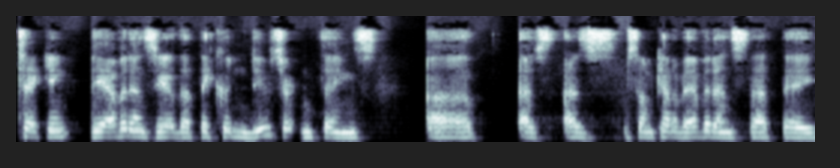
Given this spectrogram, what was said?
taking the evidence here that they couldn't do certain things uh, as as some kind of evidence that they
